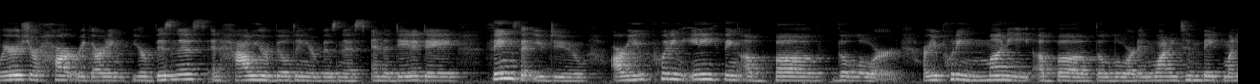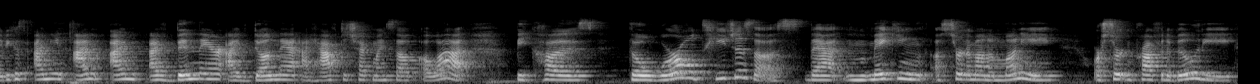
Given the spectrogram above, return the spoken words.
Where is your heart regarding your business and how you're building your business and the day to day things that you do, are you putting anything above the Lord? Are you putting money above the Lord and wanting to make money? Because I mean, I'm I'm I've been there, I've done that. I have to check myself a lot because the world teaches us that making a certain amount of money or certain profitability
